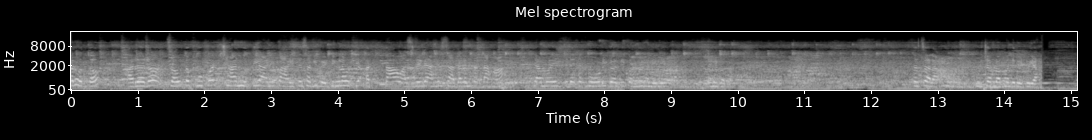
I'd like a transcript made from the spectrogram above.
होतं. अरे र चव तर खूपच छान होती आणि पहा इथे सगळी वेटिंगला होती. आत्ता वाजलेले आहेत साधारणतः दहा. त्यामुळे तिथे तर थोडी गर्दी कमी झालेली आहे. तर हे बघा. तर चला पुढच्या ब्लॉगमध्ये भेटूया.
